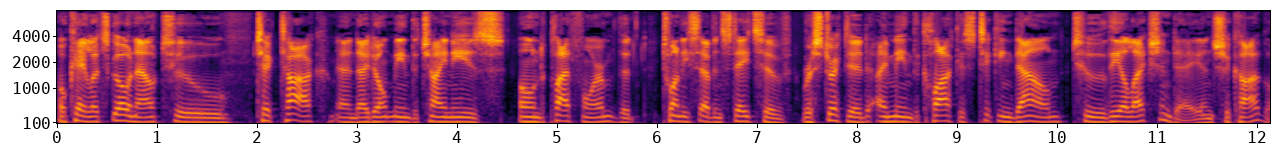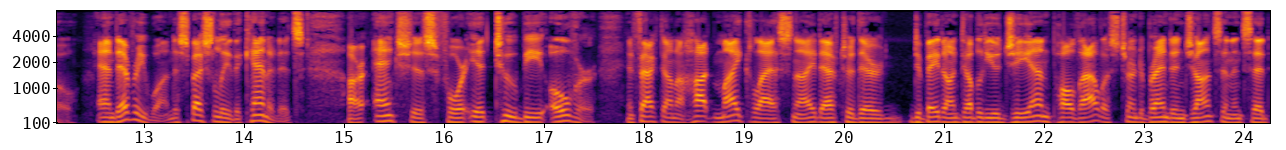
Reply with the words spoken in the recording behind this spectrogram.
Okay, let's go now to TikTok. And I don't mean the Chinese owned platform that 27 states have restricted. I mean the clock is ticking down to the election day in Chicago and everyone, especially the candidates, are anxious for it to be over. In fact, on a hot mic last night after their debate on WGN, Paul Vallas turned to Brandon Johnson and said,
